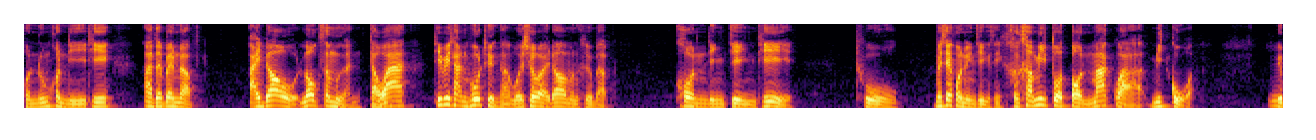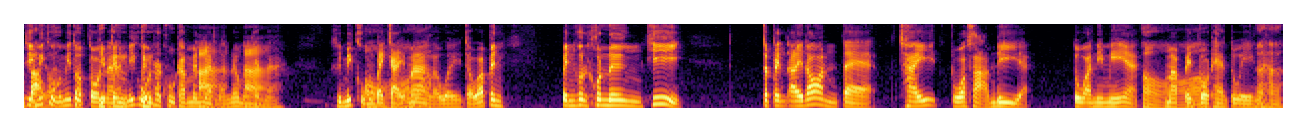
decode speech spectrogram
คนนู้นคนนี้ที่อาจจะเป็นแบบไอดอลโลกเสมือน แต่ว่าที่พี่ทันพูดถึงอะ virtual idol มันคือแบบคนจริง ๆที่ถูกไม่ใช่คนจริง ๆ สิคือเขามีตัวตนมากกว่ามิโกะหจรือเปริงล่าๆมิกุก็มีตัวตนที่เป็นะนมิกุเป็นก็ถูกทำเป็นแบบนั้นด้วยเหมือนกันนะคือมิกุมันไปไกลอ๋อมากแล้วเว้ยแต่ว่าเป็นเป็นคนคนหนึ่งที่ จะเป็นไอดอลแต่ใช้ตัวสามดีอะ ตัวอนิเมะอะอ๋อมาเป็นตัวแทนตัวเองอ่าอะฮะ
